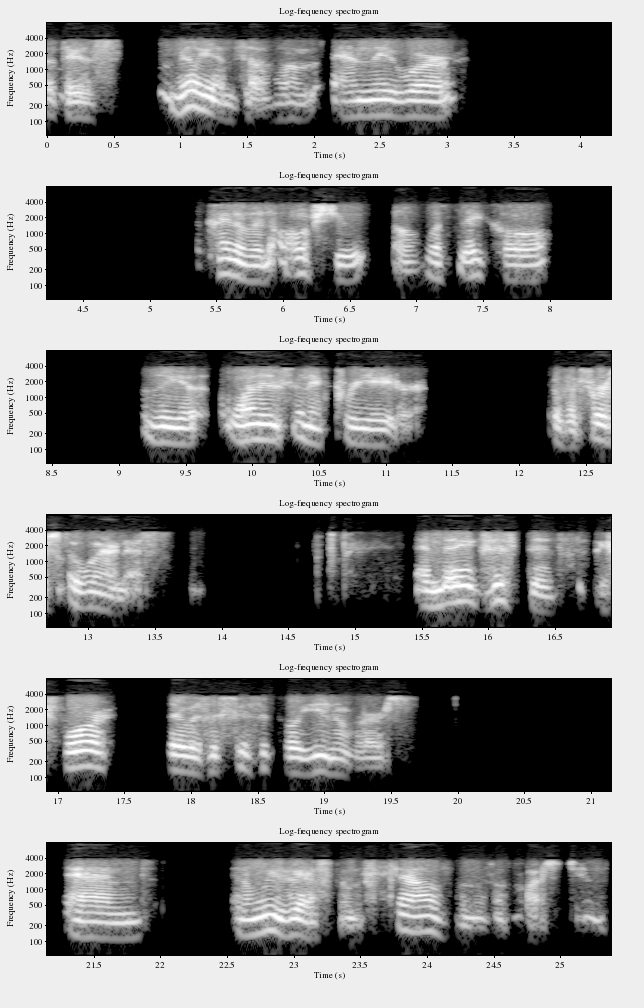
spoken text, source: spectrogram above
but there's millions of them. And they were kind of an offshoot of what they call the one infinite creator, or the first awareness. And they existed before there was a physical universe. And and we've asked them thousands of questions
